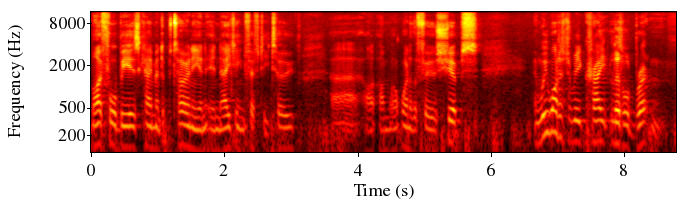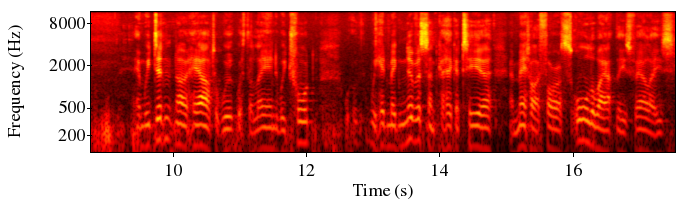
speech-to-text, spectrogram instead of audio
my forebears came into Petone in, in 1852 uh, on, on, one of the first ships, and we wanted to recreate Little Britain, and we didn't know how to work with the land. We, trod, we had magnificent kahikatea and matai forests all the way up these valleys.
